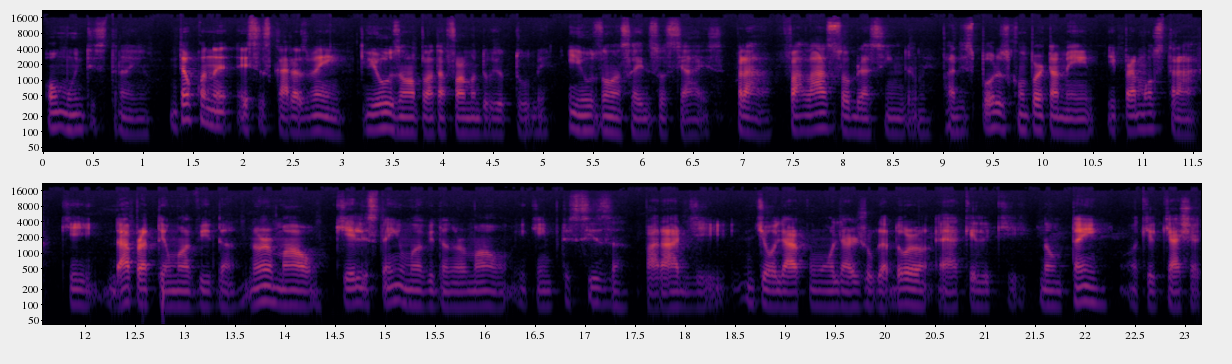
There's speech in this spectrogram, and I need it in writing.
ou muito estranho. Então, quando esses caras vêm e usam a plataforma do YouTube e usam as redes sociais para falar sobre a síndrome, para expor os comportamentos e para mostrar que dá para ter uma vida normal, que eles têm uma vida normal e quem precisa parar de, de olhar com um olhar julgador é aquele que não tem, aquele que acha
